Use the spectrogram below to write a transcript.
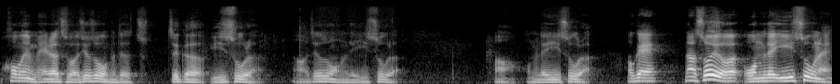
后面没了除，就是我们的这个余数了啊，就是我们的余数了啊，我们的余数了。OK，那所以我们的余数呢，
